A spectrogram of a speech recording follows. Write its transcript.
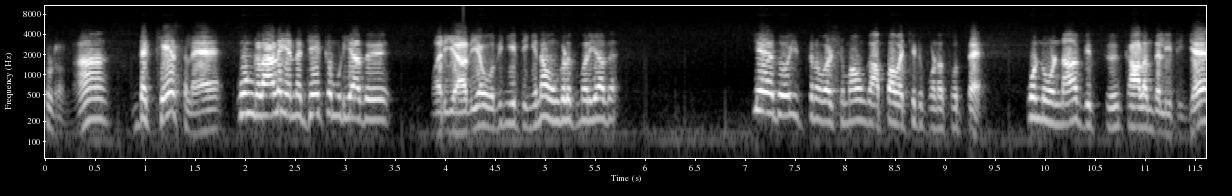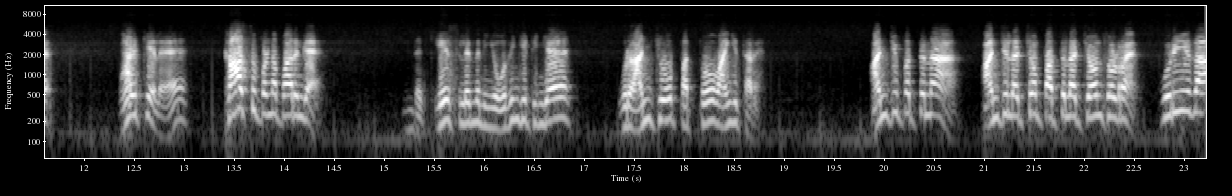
சொல்றேன்னா இந்த கேஸ்ல உங்களால என்ன ஜெயிக்க முடியாது மரியாதையா ஒதுங்கிட்டீங்கன்னா உங்களுக்கு மரியாதை ஏதோ இத்தனை வருஷமா உங்க அப்பா வச்சுட்டு போன சொத்தை ஒண்ணு ஒண்ணா வித்து காலம் தள்ளிட்டீங்க வாழ்க்கையில காசு பண்ண பாருங்க இந்த கேஸ்ல இருந்து நீங்க ஒதுங்கிட்டீங்க ஒரு அஞ்சோ பத்தோ வாங்கி தரேன் அஞ்சு பத்துனா அஞ்சு லட்சம் பத்து லட்சம் சொல்றேன் புரியுதா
